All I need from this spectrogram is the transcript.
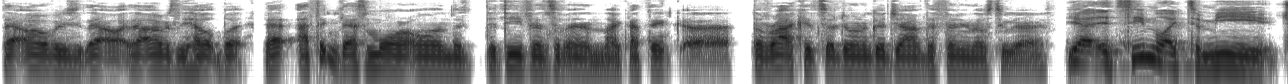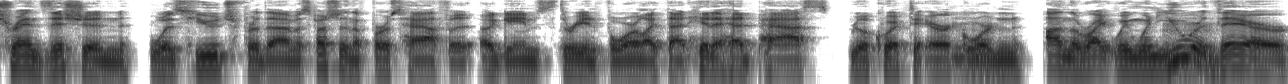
that obviously that, that obviously helped. But that I think that's more on the, the defensive end. Like I think uh, the Rockets are doing a good job defending those two guys. Yeah, it seemed like to me transition was huge for them, especially in the first half of, of games three and four. Like that hit ahead pass real quick to Eric mm-hmm. Gordon on the right wing. When you mm-hmm. were there,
